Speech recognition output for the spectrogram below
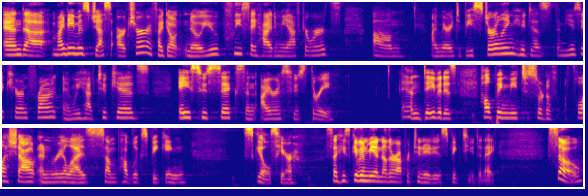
and uh, my name is Jess Archer. If I don't know you, please say hi to me afterwards. Um, I'm married to B. Sterling, who does the music here in front, and we have two kids Ace, who's six, and Iris, who's three. And David is helping me to sort of flesh out and realize some public speaking skills here. So he's given me another opportunity to speak to you today. So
